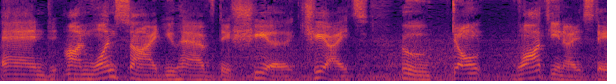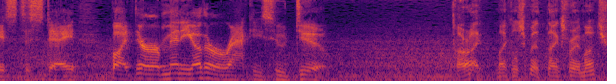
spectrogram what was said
And on one side, you have the Shia, Shiites who don't want the United States to stay, but there are many other Iraqis who do. All right, Michael Schmidt, thanks very much.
